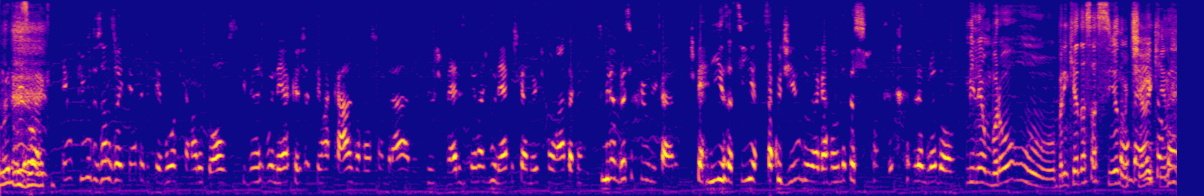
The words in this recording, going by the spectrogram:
Olho do tem- um filme dos anos 80 de terror chamado Dolls, que vem as bonecas, tem uma casa mal assombrada, tem os velhos e tem umas bonecas que à noite vão lá atacando. Isso me lembrou esse filme, cara. As perninhas assim, sacudindo, agarrando a pessoa. me lembrou Dolls. Me lembrou o brinquedo assassino, o Também, Chuck, também, né?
